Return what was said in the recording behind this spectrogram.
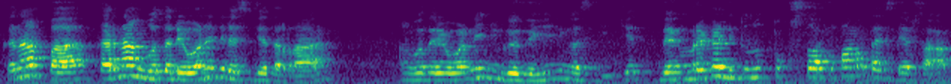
Kenapa? Karena anggota dewannya tidak sejahtera, anggota dewannya juga gaji juga sedikit dan mereka dituntut untuk store ke partai setiap saat.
